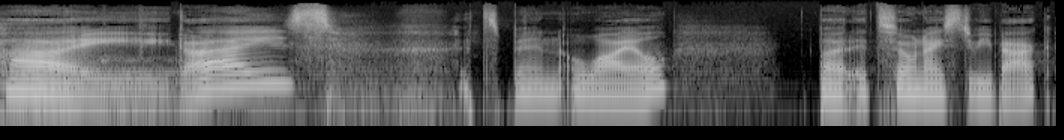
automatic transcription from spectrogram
Hi, guys. It's been a while, but it's so nice to be back.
